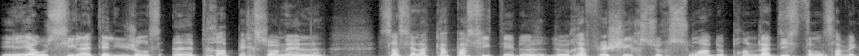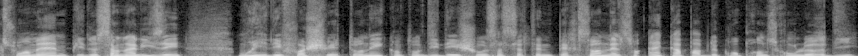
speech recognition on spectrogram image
Il y a aussi l'intelligence intrapersonnelle. Ça, c'est la capacité de, réfléchir sur soi, de prendre la distance avec soi-même, puis de s'analyser. Moi, il y a des fois, je suis étonné quand on dit des choses à certaines personnes, elles sont incapables de comprendre ce qu'on leur dit.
